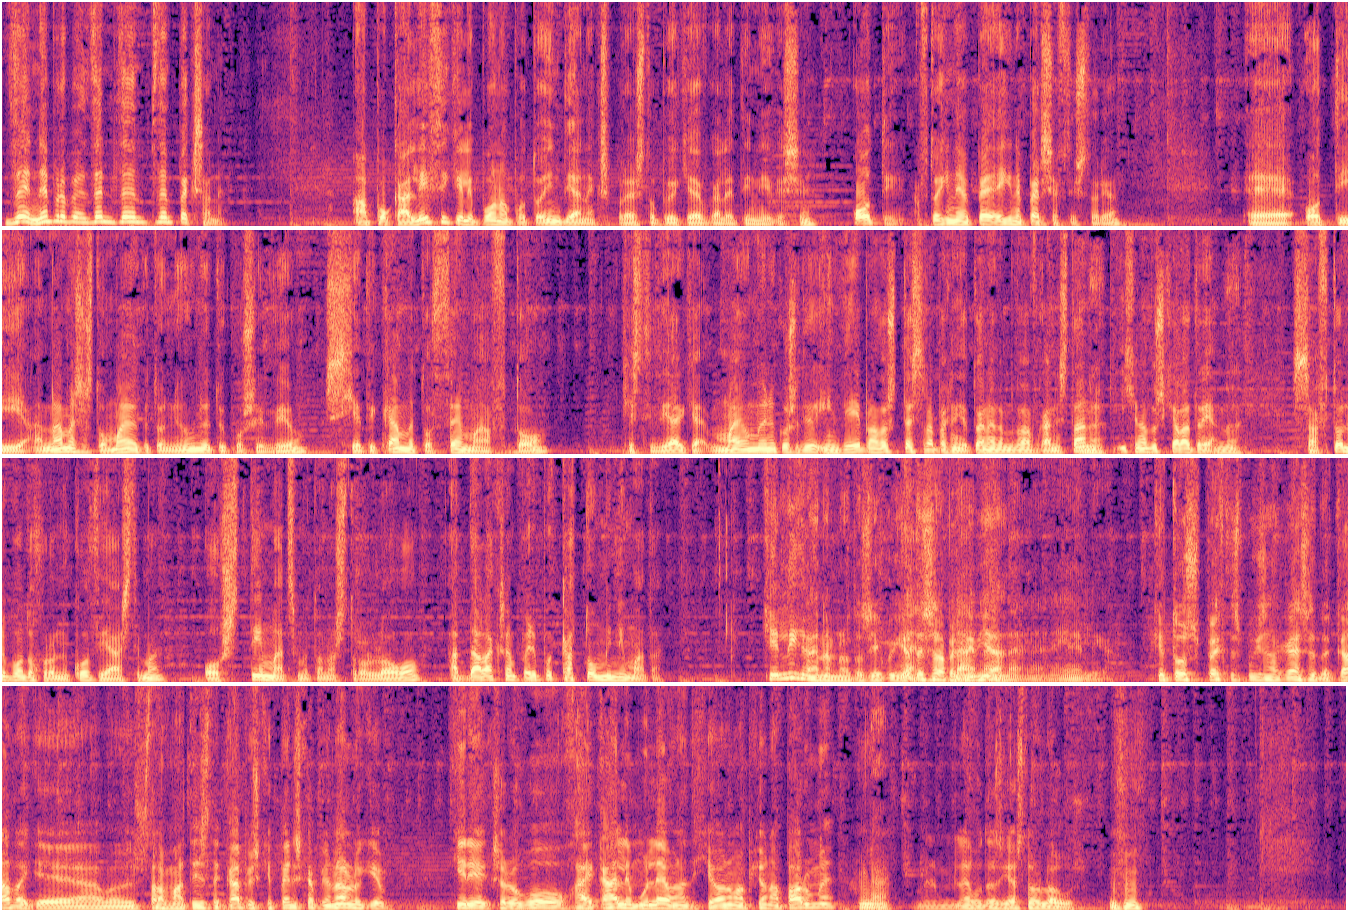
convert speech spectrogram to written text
Δεν έπρεπε, δεν, δεν, δεν παίξανε. Αποκαλύφθηκε λοιπόν από το Indian Express, το οποίο και έβγαλε την είδηση, ότι, αυτό έγινε, πέ- έγινε πέρσι αυτή η ιστορία, ε, ότι ανάμεσα στο Μάιο και τον Ιούνιο του 22, σχετικά με το θέμα αυτό και στη διάρκεια Μάιο με 22, η Ινδία είπε να δώσει τέσσερα παιχνίδια. Το ένα ήταν με τον Αφγανιστάν, Ναι. είχε να δώσει και άλλα τρία. Ναι. Σε αυτό λοιπόν το χρονικό διάστημα, ο Στίματς με τον αστρολόγο αντάλλαξαν περίπου 100 μηνύματα. Και λίγα είναι να για Ναι, τέσσερα ναι, παιχνίδια. Ναι, ναι, ναι, ναι, είναι λίγα. Και τόσους παίχτες που έχεις να κάνεις σε δεκάδα και σου τραυματίζεται κάποιος και παίρνεις κάποιον άλλο και κύριε, ξέρω εγώ, ο Χαϊκάλη μου λέει ένα τυχαίο όνομα ποιο να πάρουμε. Ναι. Λέγοντας για αστρολόγους.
